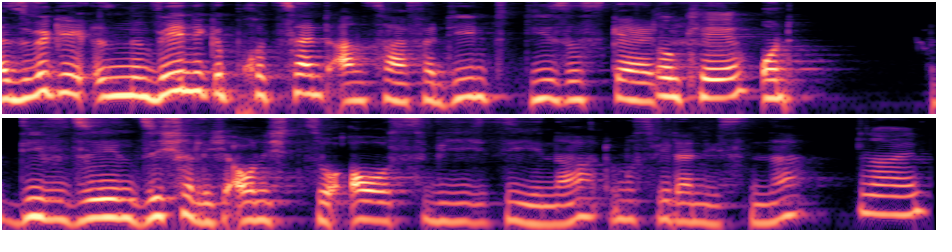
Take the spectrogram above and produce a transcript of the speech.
Also wirklich eine wenige Prozentanzahl verdient dieses Geld. Okay. Und die sehen sicherlich auch nicht so aus wie sie, ne? Du musst wieder niesen, ne? Nein.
